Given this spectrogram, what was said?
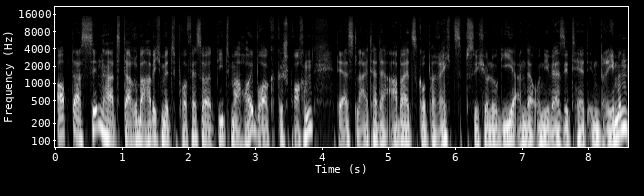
Ob das Sinn hat, darüber habe ich mit Professor Dietmar Heubrock gesprochen. Der ist Leiter der Arbeitsgruppe Rechtspsychologie an der Universität in Bremen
